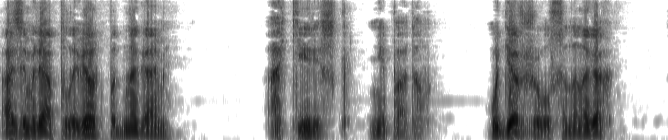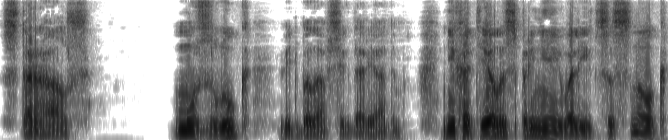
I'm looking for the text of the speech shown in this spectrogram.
а земля плывет под ногами. А Кириск не падал. Удерживался на ногах. Старался. Музлук ведь была всегда рядом. Не хотелось при ней валиться с ног,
